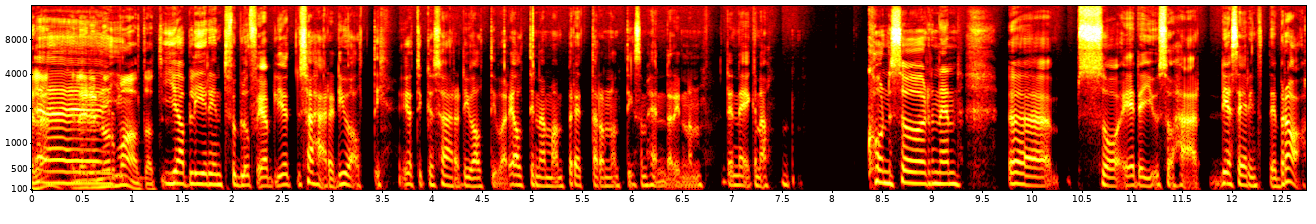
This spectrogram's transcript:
Eller, äh, eller är det normalt? att... Jag blir inte förbluffad. Jag blir, så här är det ju alltid. Jag tycker så här är det ju alltid varit. Alltid när man berättar om någonting som händer inom den egna koncernen eh, så är det ju så här. Jag säger inte att det är bra,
